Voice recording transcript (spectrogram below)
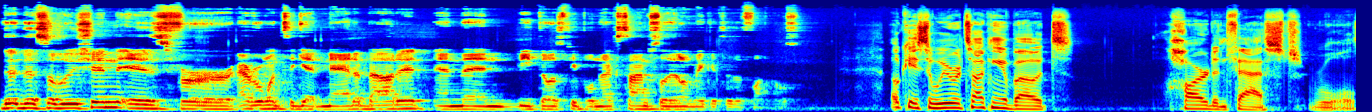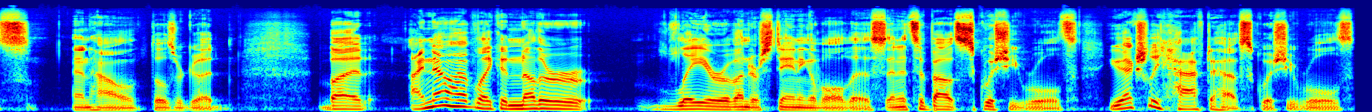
The, the solution is for everyone to get mad about it and then beat those people next time so they don't make it to the finals. Okay, so we were talking about hard and fast rules and how those are good. But I now have like another layer of understanding of all this, and it's about squishy rules. You actually have to have squishy rules.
